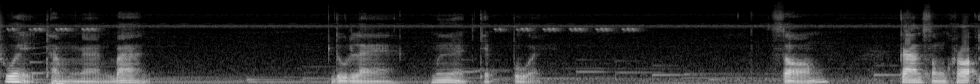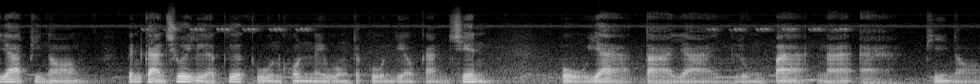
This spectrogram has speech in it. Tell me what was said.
ช่วยทำงานบ้าน ดูแลเมื่อเจ็บป่วย 2. การสงเคราะห์ญาติพี่น้อง เป็นการช่วยเหลือเกื้อกูลคนในวงตระกูลเดียวกัน เช่น ปู่ย่า ตายาย ลุงป้า น้าอา พี่น้อง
